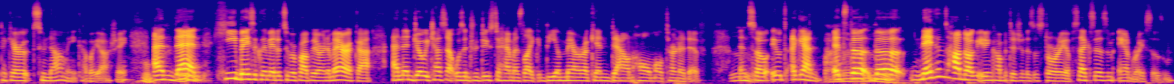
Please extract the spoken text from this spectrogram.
Takeru Tsunami Kobayashi. And then he basically made it super popular in America. And then Joey Chestnut was introduced to him as like the American down home alternative. And so it was, again, it's the, oh. the Nathan's hot dog eating competition is a story of sexism and racism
